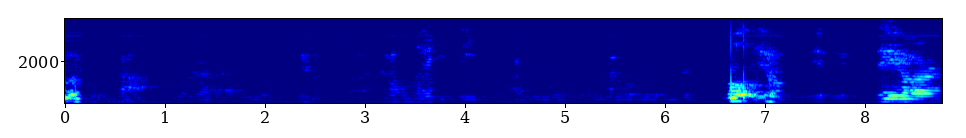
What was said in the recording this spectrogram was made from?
God or, uh, you know, an, uh, an almighty saint or however you want well, you know, if they are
